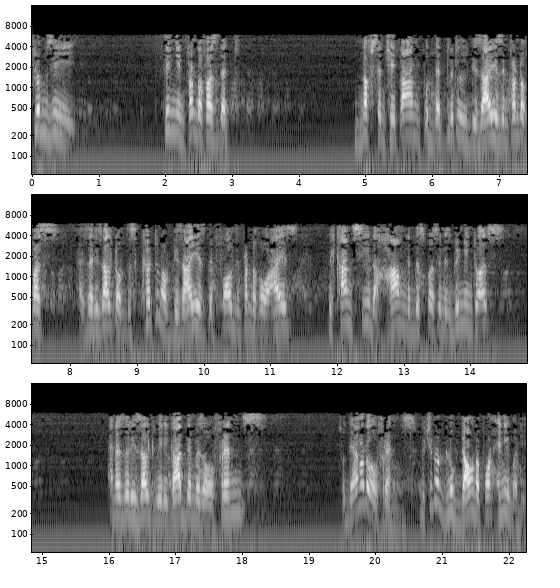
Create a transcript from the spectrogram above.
flimsy thing in front of us that nafs and shaitan put that little desires in front of us as a result of this curtain of desires that falls in front of our eyes. We can't see the harm that this person is bringing to us. And as a result, we regard them as our friends. So they are not our friends. We should not look down upon anybody.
